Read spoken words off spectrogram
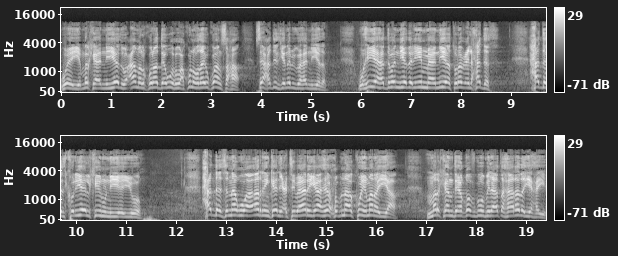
Weeye markaa niyadu camalkuna dee wuxuu wax ku noqday ku ansaxaa sida xadiidka nebigu ahaa niyada wahiya haddaba niyadani imaa niyatu rafci alxadad xadad koryeelkii inuu niyeeyo xadadna waa arrinkan ictibaariga ah ee xubnaha ku imanaya markan dee qofkuu bilaa tahaarada yahay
